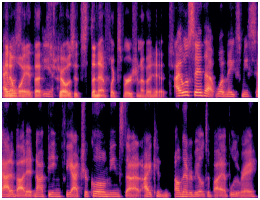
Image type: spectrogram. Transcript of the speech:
I in a way that yeah. shows it's the Netflix version of a hit. I will say that what makes me sad about it not being theatrical means that I can I'll never be able to buy a Blu-ray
